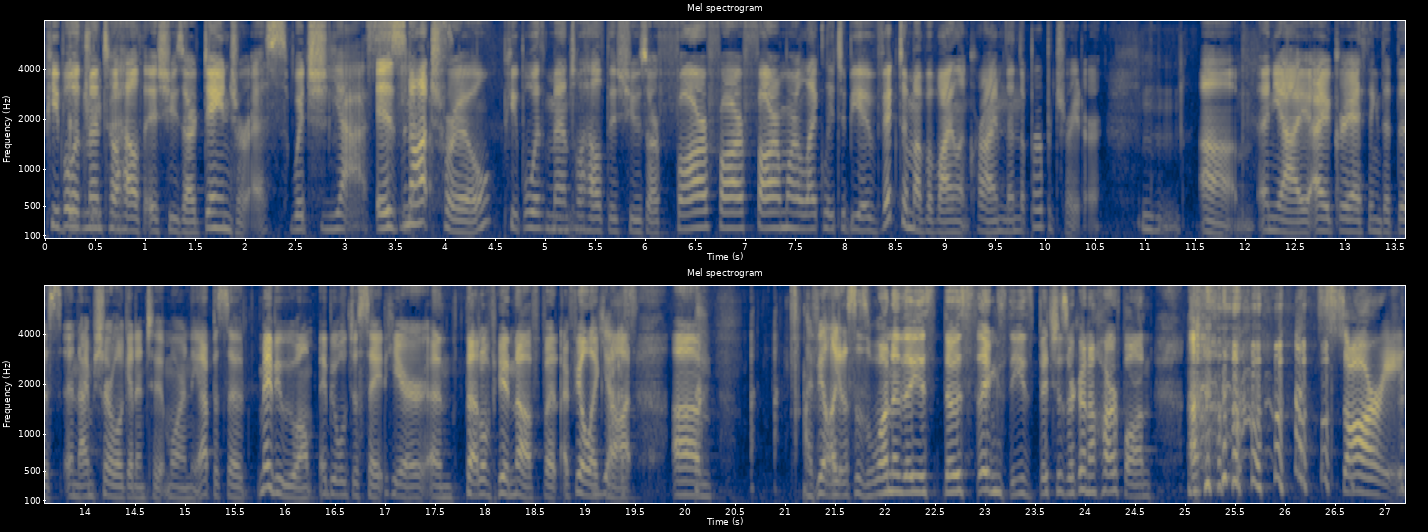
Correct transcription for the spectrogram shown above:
people with mental health issues are dangerous, which Yes, is not true. People with mental health issues are far, far, far more likely to be a victim of a violent crime than the perpetrator. Um, and yeah, I, I agree. I think that this, and I'm sure we'll get into it more in the episode. Maybe we won't. Maybe we'll just say it here, and that'll be enough. But I feel like Yes. not. Um, I feel like this is one of these those things these bitches are gonna harp on. Sorry,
